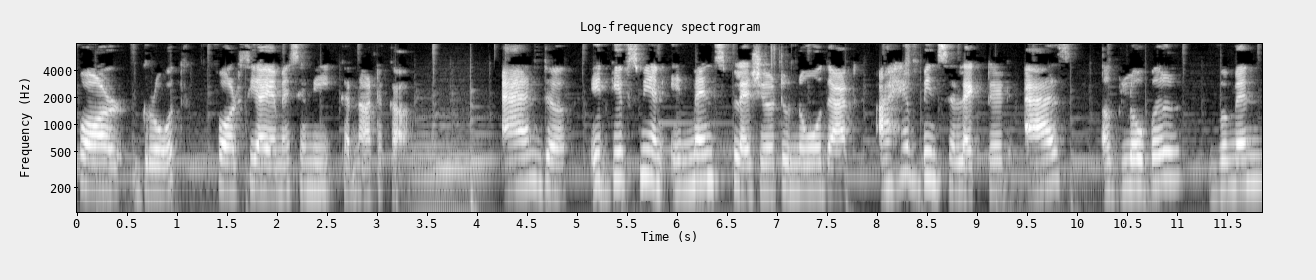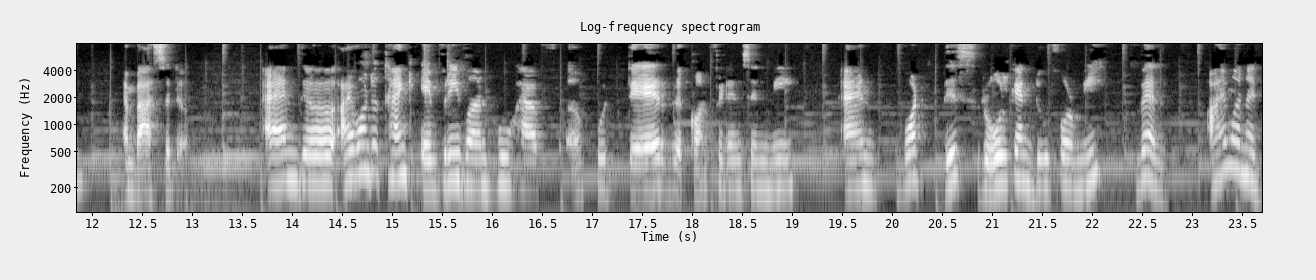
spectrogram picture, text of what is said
for Growth for CIMSME Karnataka. And uh, it gives me an immense pleasure to know that I have been selected as a global women ambassador. And uh, I want to thank everyone who have uh, put their confidence in me and what this role can do for me. Well, I'm on a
